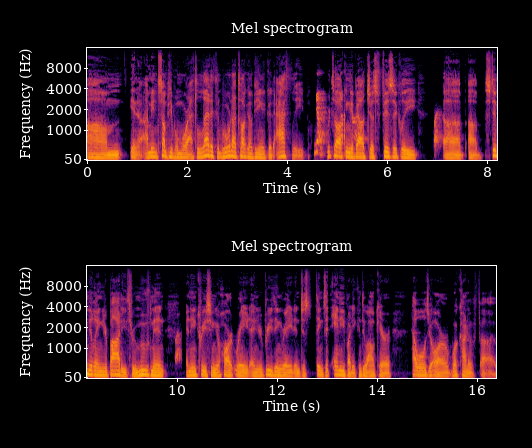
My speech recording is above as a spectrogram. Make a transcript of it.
um, you know, I mean, some people are more athletic, but we're not talking about being a good athlete. No, we're talking about just physically right. uh, uh, stimulating your body through movement right. and increasing your heart rate and your breathing rate and just things that anybody can do. I don't care how old you are, what kind of uh,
